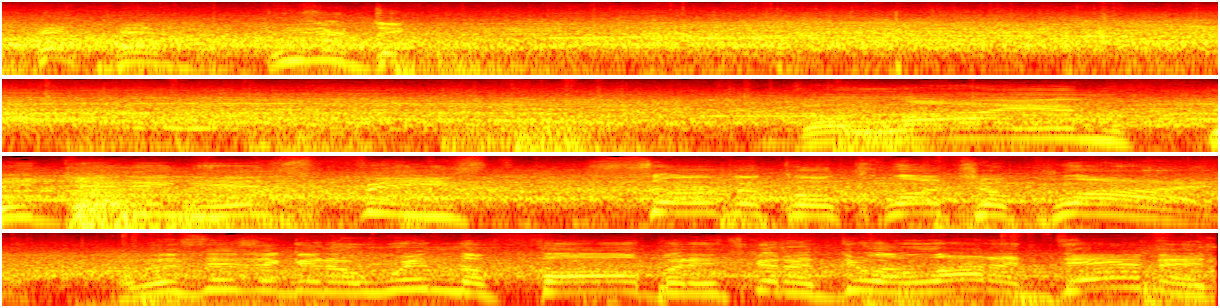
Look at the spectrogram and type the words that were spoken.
man. These are dick. The Lion beginning his feast. Cervical clutch applied. Well, this isn't going to win the fall, but it's going to do a lot of damage.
